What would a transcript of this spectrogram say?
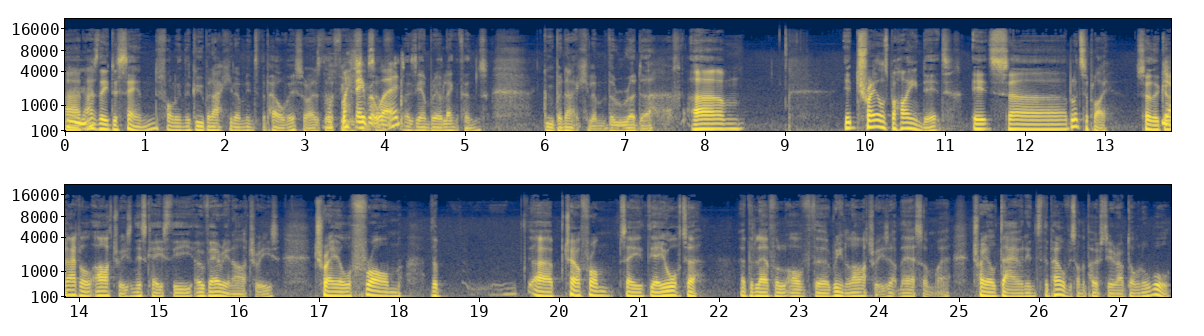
And as they descend, following the gubernaculum into the pelvis, or as the my favourite word. as the embryo lengthens, gubernaculum, the rudder. Um, it trails behind it its uh, blood supply. So the Yeah. gonadal arteries, in this case the ovarian arteries, trail from the uh, trail from say the aorta at the level of the renal arteries up there somewhere, trail down into the pelvis on the posterior abdominal wall.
